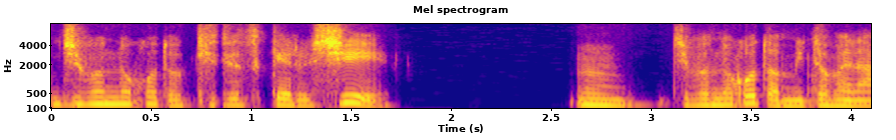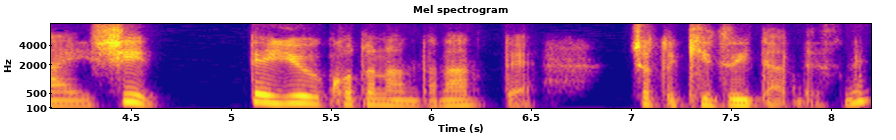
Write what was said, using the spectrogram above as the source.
自分のことを傷つけるし、うん、自分のことを認めないし、っていうことなんだなって、ちょっと気づいたんですね。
